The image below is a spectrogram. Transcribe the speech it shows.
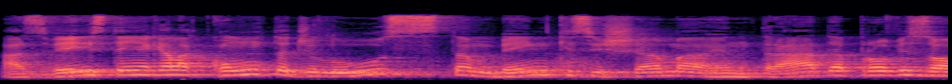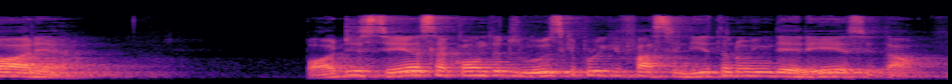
às vezes tem aquela conta de luz também que se chama entrada provisória. Pode ser essa conta de luz que porque facilita no endereço e tal.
